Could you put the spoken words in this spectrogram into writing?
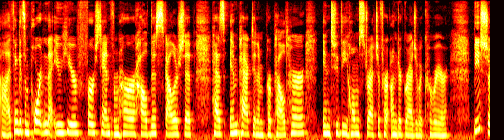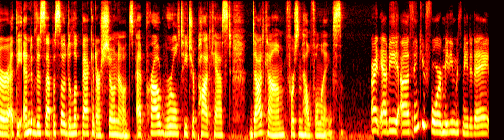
Uh, I think it's important that you hear firsthand from her how this scholarship has impacted and propelled her into the home stretch of her undergraduate career. Be sure at the end of this episode to look back at our show notes at proudruralteacherpodcast.com for some helpful links. All right, Abby, uh, thank you for meeting with me today.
